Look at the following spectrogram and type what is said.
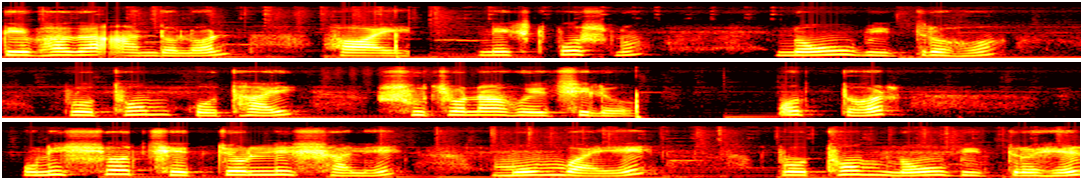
তেভাগা আন্দোলন হয়। নেক্সট প্রশ্ন। নৌ বিদ্রোহ প্রথম কোথায় সূচনা হয়েছিল? উত্তর, উনিশশো ছেচল্লিশ সালে মুম্বাইয়ে প্রথম নৌ বিদ্রোহের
